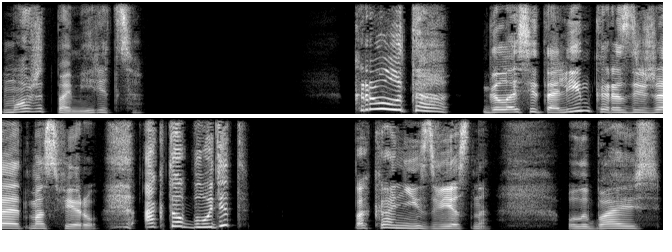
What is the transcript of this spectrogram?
Может, помириться. Круто, голосит Алинка, разряжая атмосферу. А кто будет? Пока неизвестно. Улыбаюсь,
